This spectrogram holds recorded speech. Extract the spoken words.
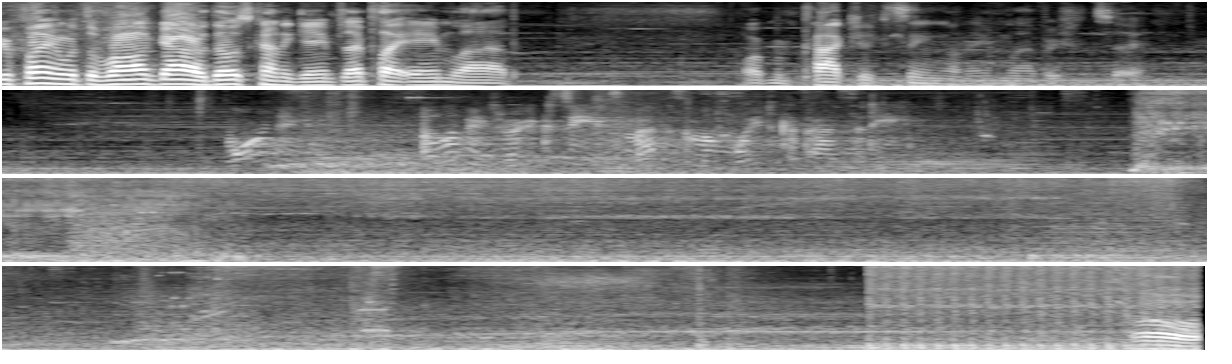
You're playing with the wrong guy with those kind of games. I play Aim Lab. Or I've been practicing on Aim Lab, I should say. Warning. Elevator exceeds maximum weight capacity. Oh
